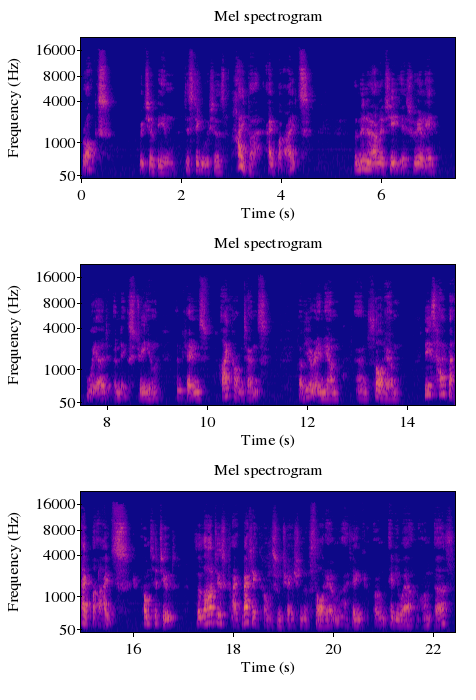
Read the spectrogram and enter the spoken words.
rocks, which have been distinguished as hyper-agpaites, the mineralogy is really weird and extreme and contains high contents of uranium and thorium. These hyper-agpaites constitute the largest magmatic concentration of thorium, I think, um, anywhere on Earth.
